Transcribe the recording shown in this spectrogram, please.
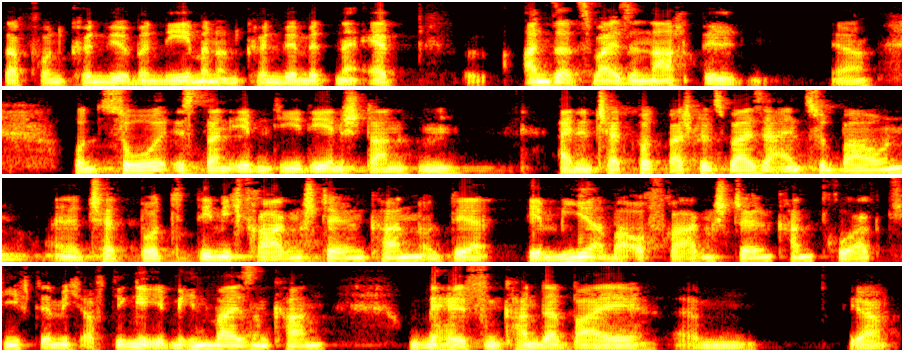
davon können wir übernehmen und können wir mit einer App ansatzweise nachbilden. Ja. Und so ist dann eben die Idee entstanden, einen Chatbot beispielsweise einzubauen, einen Chatbot, dem ich Fragen stellen kann und der, der mir aber auch Fragen stellen kann, proaktiv, der mich auf Dinge eben hinweisen kann und mir helfen kann dabei, ähm, ja,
